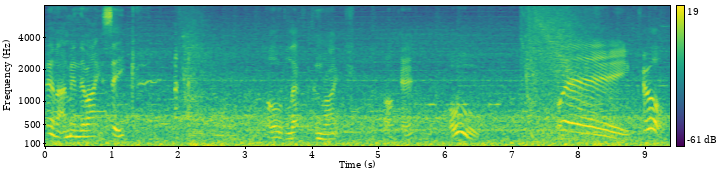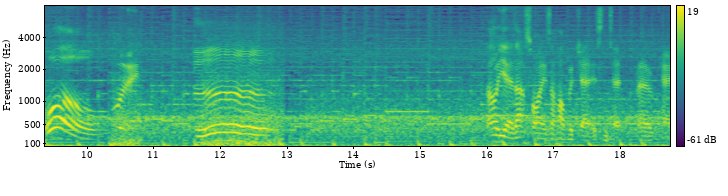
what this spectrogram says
I'm in the right seat. Hold left and right. Okay. Oh. Way. Cool. Whoa. Way. Uh. Oh yeah, that's why it's a hoverjet, isn't it? Okay.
